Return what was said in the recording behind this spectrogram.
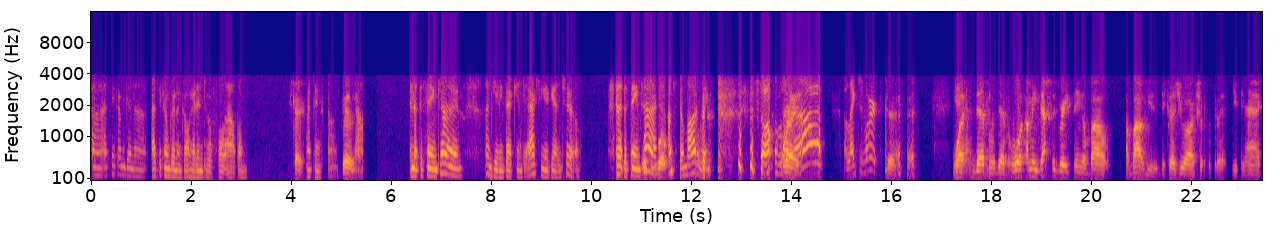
Uh, I think I'm gonna, I think I'm gonna go ahead and do a full album. Okay, I think so. Good. Yeah. And at the same time, I'm getting back into acting again too. And at the same time, what- I'm still modeling. so I'm like, Right. ah, I like to work. Yeah. Yeah. Well, definitely, definitely. Well, I mean, that's the great thing about about you because you are a triple threat. You can act,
